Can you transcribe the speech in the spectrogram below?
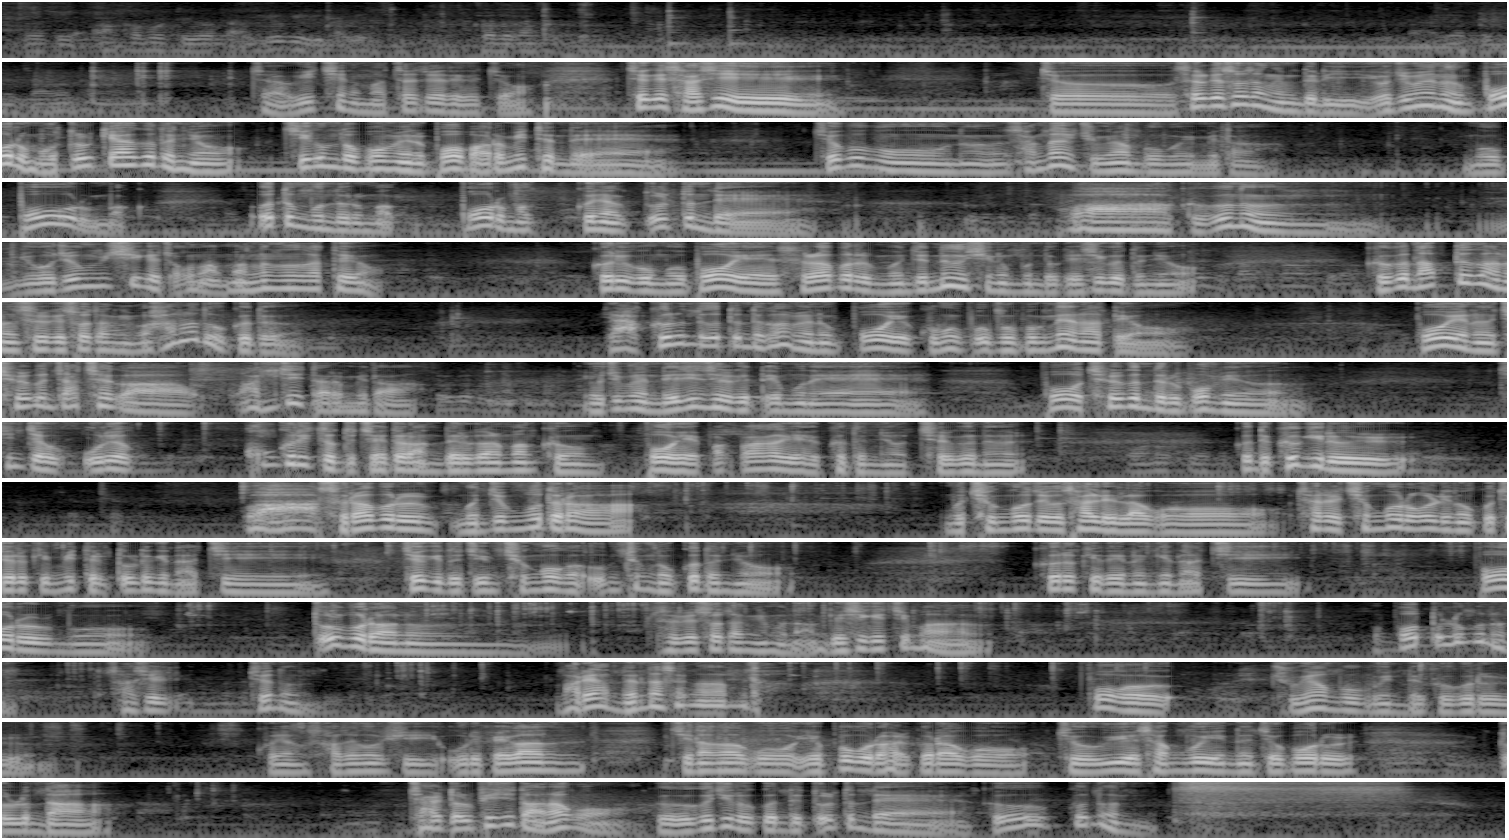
그래서 아까 볼 뒤로 딱 여기 나겠지. 저도 가서 또. 자, 옆에 있는 작은 탕. 자 위치는 맞춰줘야 되겠죠. 저게 사실 저 설계 소장님들이 요즘에는 보호를 못 뚫게 하거든요. 지금도 보면 보호 바로 밑인데 저 부분은 상당히 중요한 부분입니다. 뭐 보호를 막 어떤 분들은 막 보호를 막 그냥 뚫던데. 와 그거는 요즘 시기에 조금 안 맞는 것 같아요. 그리고 뭐 보호에 슬라브를 먼저 넣으시는 분도 계시거든요 그거 납득하는 설계 소장님은 하나도 없거든. 야, 그런 데 어떤 데 가면은 보호에 구멍 뻑뻑뻑 내놨대요. 보호에는 철근 자체가 완전히 다릅니다. 요즘엔 내진 설계 때문에 보호 철근들을 보면 진짜 우리가 콘크리트도 제대로 안 들어갈 만큼 보호에 빡빡하게 했거든요, 철근을. 근데 거기를 와, 스라브를 먼저 묻어라. 뭐 청고 저거 살리려고 차라리 청고를 올려놓고 저렇게 밑을 뚫는 게 낫지. 저기도 지금 청고가 엄청 높거든요. 그렇게 되는 게 낫지. 보호를 뭐 뚫으라는 설계 소장님은 안 계시겠지만 보호 뚫는 거는 사실 저는 말이 안 된다 생각합니다. 보호가 중요한 부분인데 그거를 그냥 사정없이 우리 배관 지나가고 예쁘고로 할 거라고 저 위에 상부에 있는 저 볼을 뚫는다. 잘 뚫히지도 안 하고 그 어거지로 근데 뚫던데 그 그는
